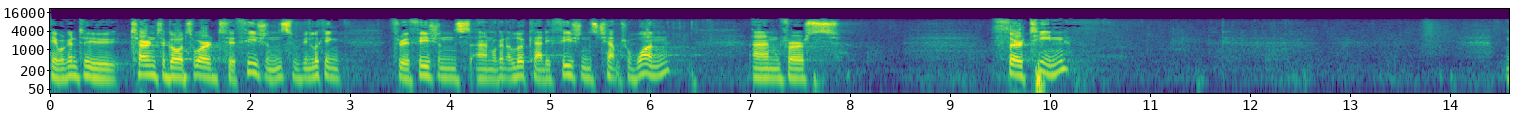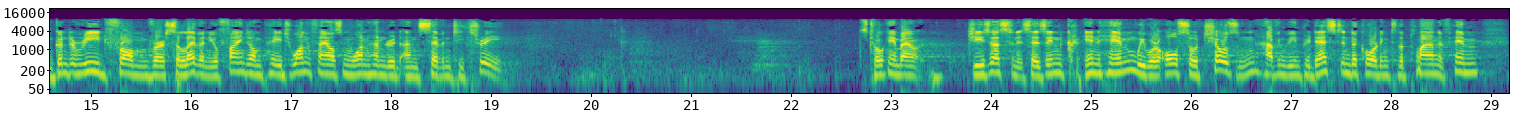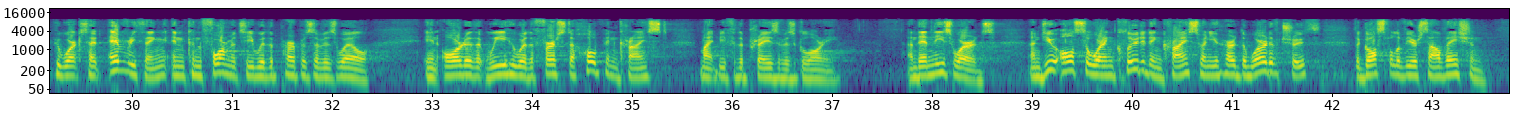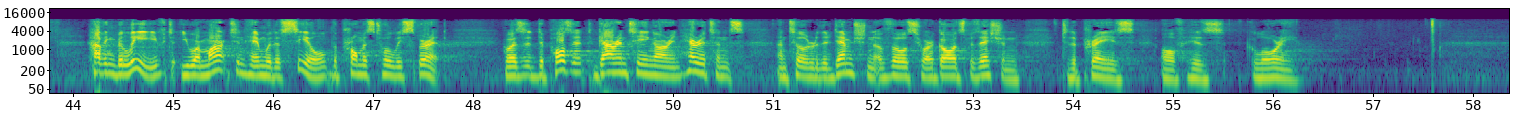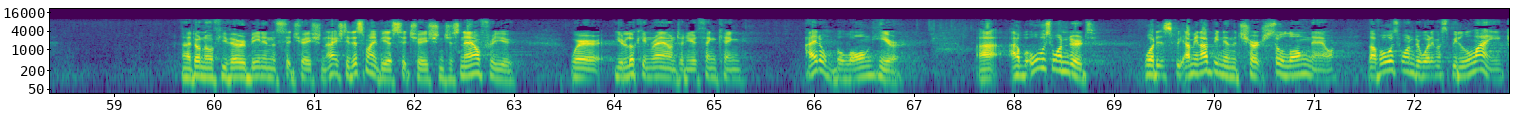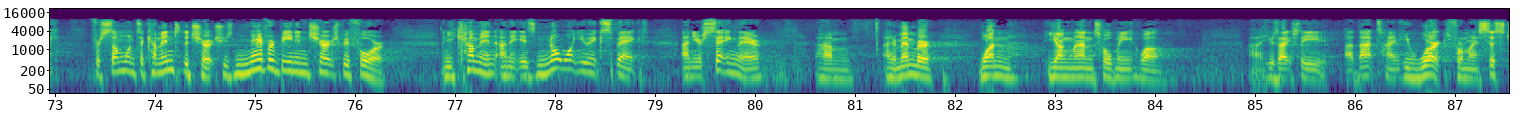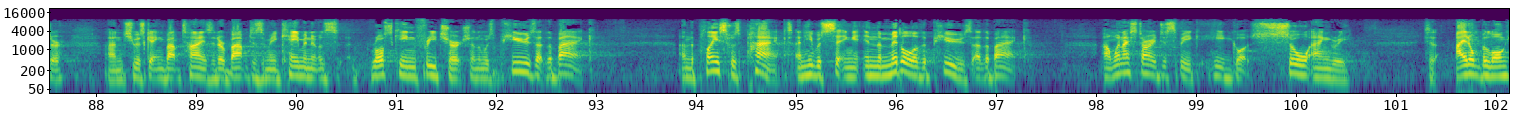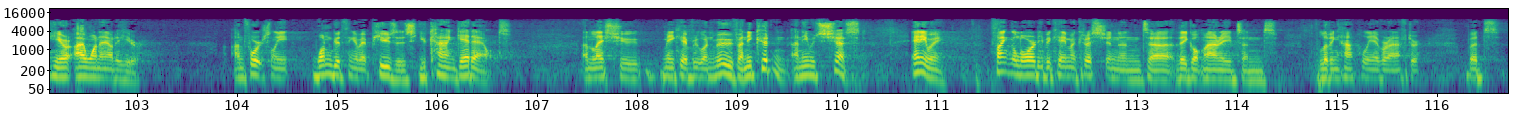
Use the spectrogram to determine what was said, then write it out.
Okay, we're going to turn to God's Word to Ephesians. We've been looking through Ephesians, and we're going to look at Ephesians chapter 1 and verse 13. I'm going to read from verse 11. You'll find on page 1173. It's talking about Jesus, and it says, in, in him we were also chosen, having been predestined according to the plan of him who works out everything in conformity with the purpose of his will, in order that we who were the first to hope in Christ might be for the praise of his glory. And then these words, and you also were included in Christ when you heard the word of truth, the gospel of your salvation. Having believed, you were marked in him with a seal, the promised Holy Spirit, who has a deposit guaranteeing our inheritance until the redemption of those who are God's possession to the praise of his glory. I don't know if you've ever been in a situation, actually, this might be a situation just now for you, where you're looking around and you're thinking, I don't belong here. Uh, I've always wondered what it's, I mean, I've been in the church so long now, that I've always wondered what it must be like for someone to come into the church who's never been in church before. And you come in and it is not what you expect, and you're sitting there. Um, I remember one young man told me, well, uh, he was actually, at that time, he worked for my sister, and she was getting baptized at her baptism. He came in, it was Rosskeen Free Church, and there was pews at the back. And the place was packed, and he was sitting in the middle of the pews at the back. And when I started to speak, he got so angry. He said, I don't belong here, I want out of here. Unfortunately, one good thing about pews is you can't get out unless you make everyone move. And he couldn't, and he was just. Anyway, thank the Lord he became a Christian and uh, they got married and living happily ever after. But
